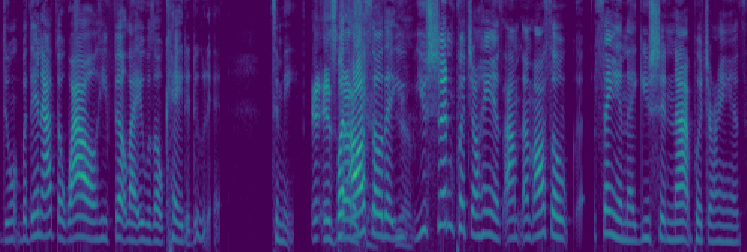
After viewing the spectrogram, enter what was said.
doing. But then after a while, he felt like it was okay to do that to me. It- it's but not okay. also that you Yeah. you shouldn't put your hands. I'm I'm also saying that you should not put your hands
